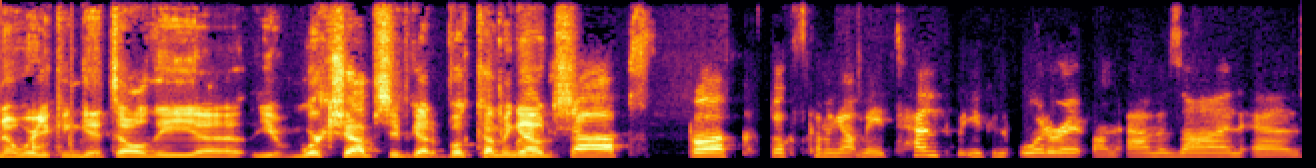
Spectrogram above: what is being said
know where you can get all the uh, your workshops. You've got a book coming out. Workshops, book, book's coming out May 10th, but you can order it on Amazon and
